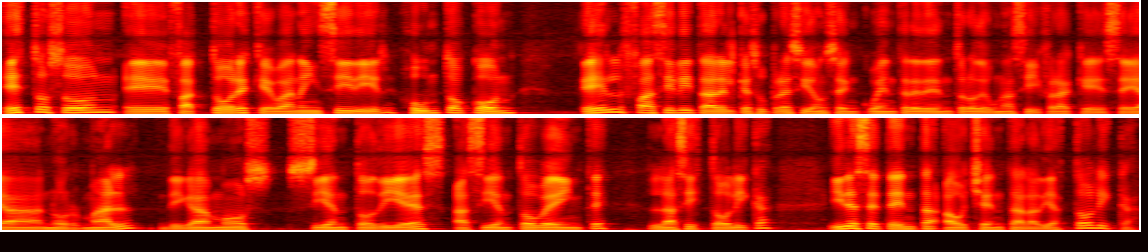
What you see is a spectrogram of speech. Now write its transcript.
estos son eh, factores que van a incidir junto con el facilitar el que su presión se encuentre dentro de una cifra que sea normal, digamos 110 a 120 la sistólica y de 70 a 80 la diastólica.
